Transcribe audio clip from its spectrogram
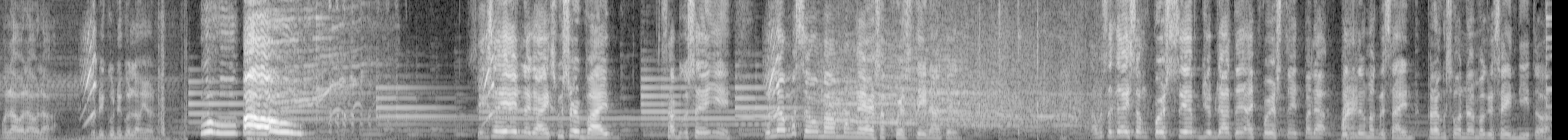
Wala, wala, wala. Guni-guni ko lang yun. Woohoo! Oh! 6 a.m. na guys, we survived. Sabi ko sa inyo eh, wala masama mangyayari sa first day natin. Tapos guys, ang first of job natin ay first night pala. Pwede lang mag-resign. Parang gusto ko na mag-resign dito ah.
